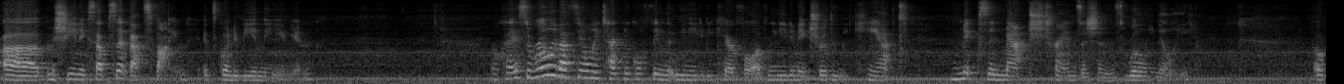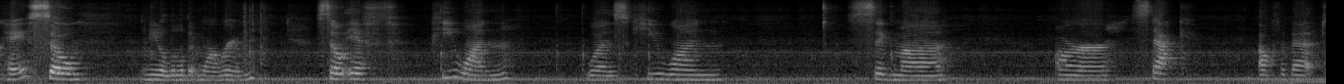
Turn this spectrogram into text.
uh, machine accepts it, that's fine. It's going to be in the union. Okay, so really that's the only technical thing that we need to be careful of. We need to make sure that we can't mix and match transitions willy-nilly. Okay, so I need a little bit more room. So if P1 was Q1 sigma our stack alphabet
